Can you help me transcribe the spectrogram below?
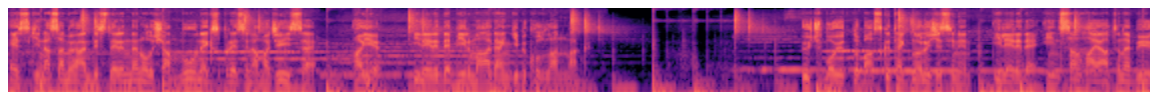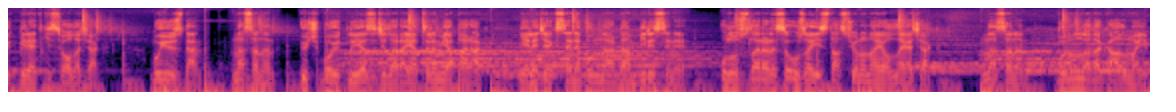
Eski NASA mühendislerinden oluşan Moon Express'in amacı ise Ay'ı ileride bir maden gibi kullanmak. Üç boyutlu baskı teknolojisinin ileride insan hayatına büyük bir etkisi olacak. Bu yüzden NASA'nın üç boyutlu yazıcılara yatırım yaparak gelecek sene bunlardan birisini uluslararası uzay istasyonuna yollayacak. NASA'nın bununla da kalmayıp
